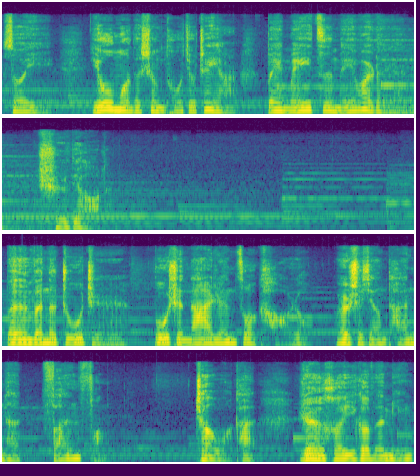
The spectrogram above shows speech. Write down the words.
所以，幽默的圣徒就这样被没滋没味的人吃掉了。本文的主旨不是拿人做烤肉。而是想谈谈反讽。照我看，任何一个文明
